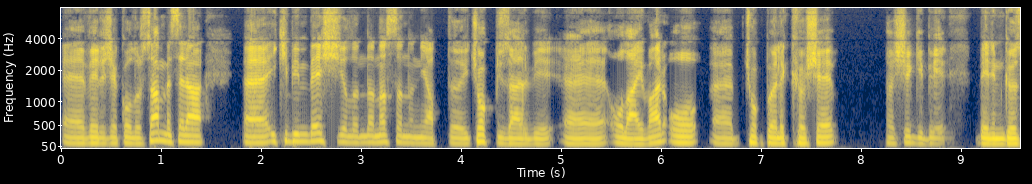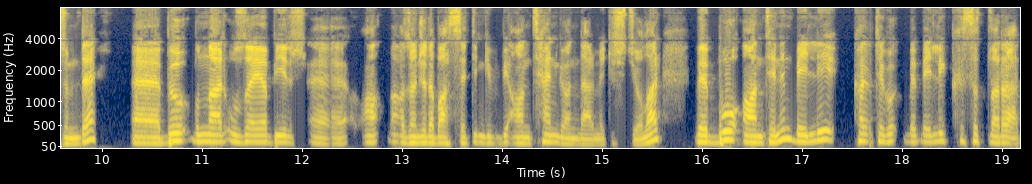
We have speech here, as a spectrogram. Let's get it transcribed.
e, verecek olursam mesela e, 2005 yılında NASA'nın yaptığı çok güzel bir e, olay var. O e, çok böyle köşe taşı gibi benim gözümde. E, bu bunlar uzaya bir e, az önce de bahsettiğim gibi bir anten göndermek istiyorlar ve bu antenin belli kategori belli kısıtlara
